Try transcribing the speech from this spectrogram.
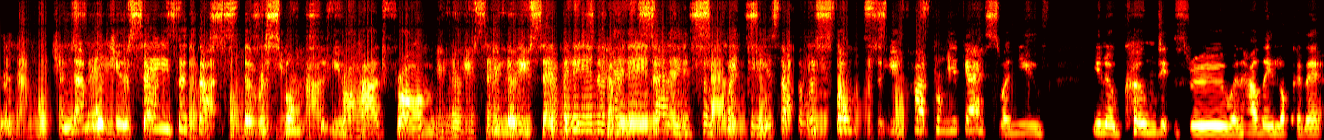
And would you say, would you say that that's the response that you had from, you know, you said that you said coming in and then selling so quickly. Is that the response that you've had from your guests when you've, you know, combed it through and how they look at it?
